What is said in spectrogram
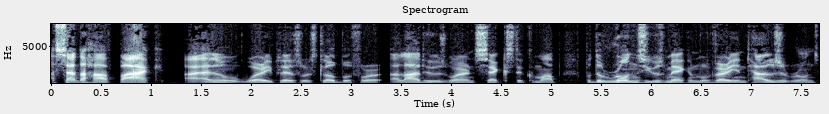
a centre half back, I, I don't know where he plays for his club, but for a lad who was wearing six to come up, but the runs he was making were very intelligent runs.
